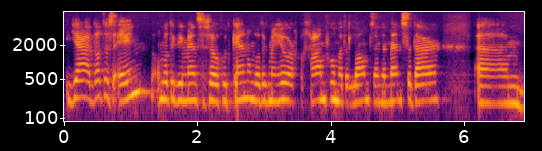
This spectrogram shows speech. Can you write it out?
ja, dat is één. Omdat ik die mensen zo goed ken. Omdat ik me heel erg begaan voel met het land en de mensen daar. Um,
